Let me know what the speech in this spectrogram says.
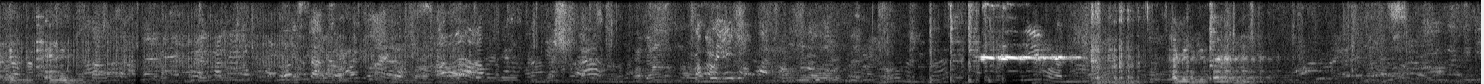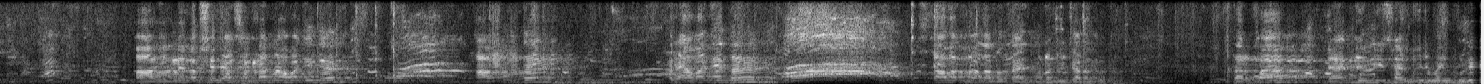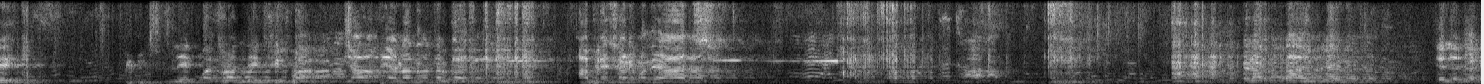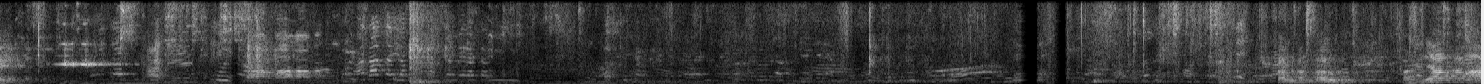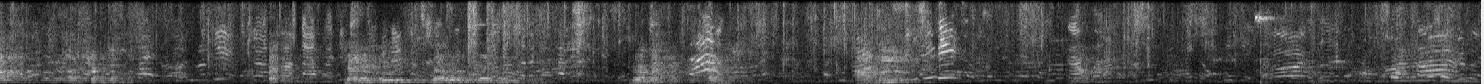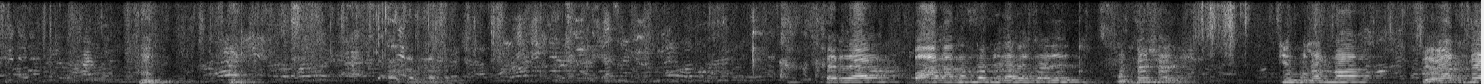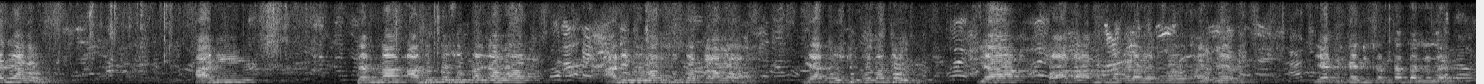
Hello hello hello. हा इकडे लक्ष द्या. सगळ्यांना आवाज येत आवाज येतोय? अरे आवाज येत आवाज मला लोक आहेत म्हणून विचारत होतो. तर्फा ज्ञानज्योती सावित्रीबाई फुले. लेख वाचवा लेख शिकवा. या अभियानांतर्गत आपल्या शाळेमध्ये आज आयोजन केलं जाते आणि या बाल आनंद चालू या पाच शाळेतील सर्व आणि तर या बाल आनंद मेळाव्याचा एक उद्देश आहे. की मुलांना वेळात ज्ञान यावं. आणि त्यांना आनंद सुद्धा यावा आणि व्यवहार सुद्धा कळावा या दृष्टिकोनातून या बाल आनंद मेळाव्याचं आयोजन या ठिकाणी करण्यात आलेलं आहे.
